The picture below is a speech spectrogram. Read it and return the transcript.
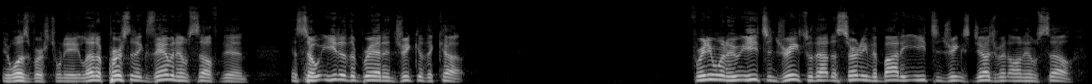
It was verse 28. Let a person examine himself then, and so eat of the bread and drink of the cup. For anyone who eats and drinks without discerning the body eats and drinks judgment on himself.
